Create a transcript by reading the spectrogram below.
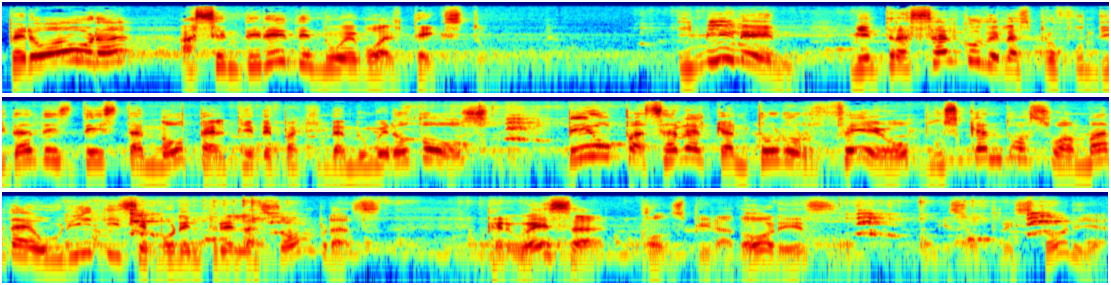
Pero ahora ascenderé de nuevo al texto. Y miren, mientras salgo de las profundidades de esta nota al pie de página número 2, veo pasar al cantor Orfeo buscando a su amada Eurídice por entre las sombras. Pero esa, conspiradores, es otra historia.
